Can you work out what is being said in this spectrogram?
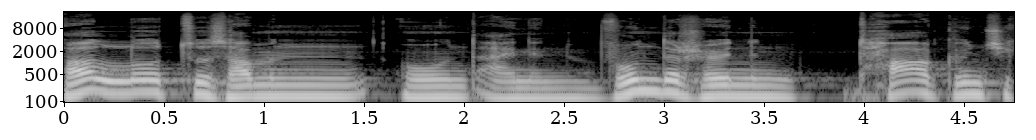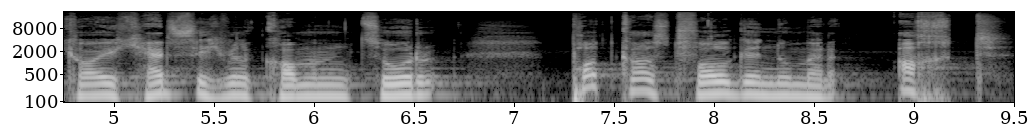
Hallo zusammen und einen wunderschönen Tag wünsche ich euch. Herzlich willkommen zur Podcast-Folge Nummer 8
